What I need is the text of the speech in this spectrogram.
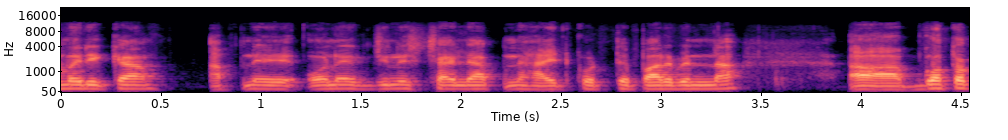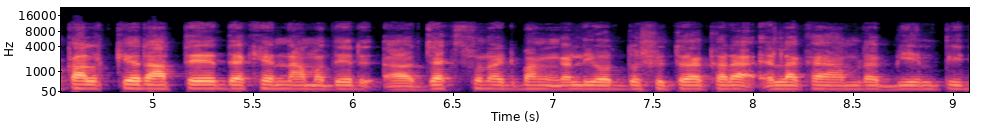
আমেরিকা আপনি অনেক জিনিস চাইলে আপনি হাইড করতে পারবেন না। গতকালকে রাতে দেখেন আমাদের জ্যাকসোনাইট বাঙালি অধ্যুষিত এলাকা- এলাকায় আমরা বিএনপি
